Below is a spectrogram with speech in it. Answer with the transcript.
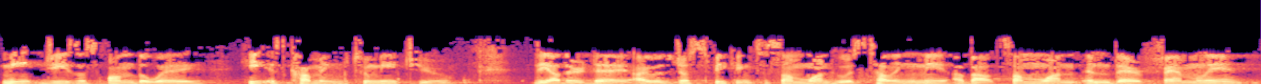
meet Jesus on the way. He is coming to meet you. The other day, I was just speaking to someone who was telling me about someone in their family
